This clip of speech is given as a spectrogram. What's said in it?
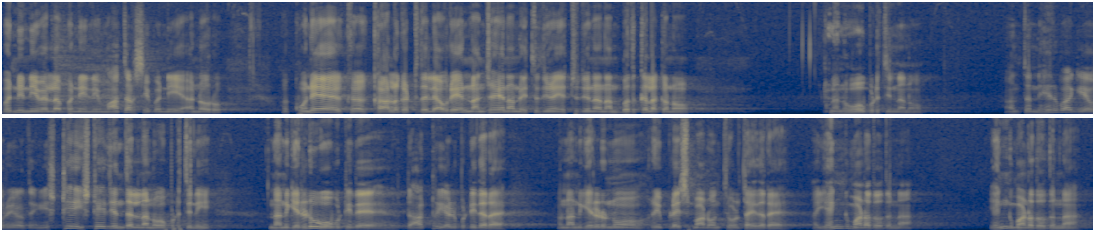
ಬನ್ನಿ, ನೀವೆಲ್ಲ ಬನ್ನಿ, ನೀವು ಮಾತಾಡಿಸಿ ಬನ್ನಿ ಅನ್ನೋರು. ಕೊನೆ ಕಾಲಘಟ್ಟದಲ್ಲಿ ಅವರೇನು ನಂಜಯ್ಯ ನಾನು ಹೆಚ್ಚು ದಿನ ಹೆಚ್ಚು ದಿನ, ನಾನು ಬದುಕಲ್ಲ ಕಣೋ. ನಾನು ಹೋಗ್ಬಿಡ್ತೀನಿ ನಾನು. ಅಂತ ನೇರವಾಗಿ ಅವ್ರು ಹೇಳ್ತಾರೆ ಇಷ್ಟೇ ಇಷ್ಟೇ ದಿನದಲ್ಲಿ ನಾನು ಹೋಗ್ಬಿಡ್ತೀನಿ. ನನಗೆರಡೂ ಹೋಗ್ಬಿಟ್ಟಿದೆ. ಡಾಕ್ಟ್ರು ಹೇಳ್ಬಿಟ್ಟಿದ್ದಾರೆ ನನಗೆರಡೂ ರೀಪ್ಲೇಸ್ ಮಾಡು ಅಂತ ಹೇಳ್ತಾ ಇದ್ದಾರೆ. ಹೆಂಗೆ ಮಾಡೋದು ಅದನ್ನು? ಹೆಂಗೆ ಮಾಡೋದು ಅದನ್ನು?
